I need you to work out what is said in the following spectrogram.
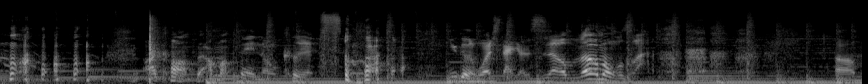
I can't play. I'm not playing no clips. you gonna watch that yourself. Velma was like. Um,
